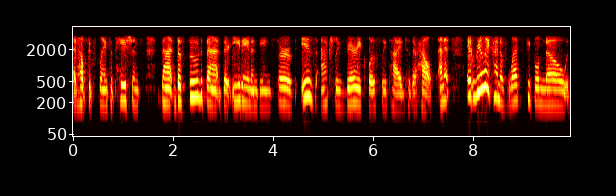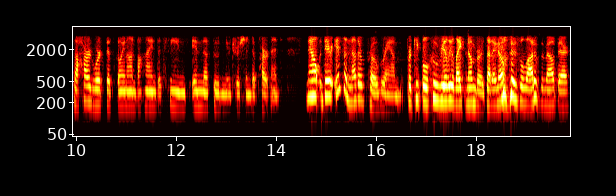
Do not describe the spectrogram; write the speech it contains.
It helps explain to patients that the food that they're eating and being served is actually very closely tied to their health. And it, it really kind of lets people know the hard work that's going on behind the scenes in the food and nutrition department. Now, there is another program for people who really like numbers, and I know there's a lot of them out there,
